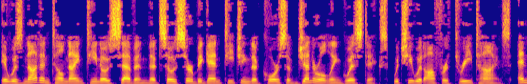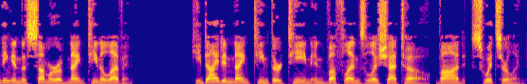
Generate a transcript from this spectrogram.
It was not until 1907 that Saussure began teaching the course of general linguistics, which he would offer three times, ending in the summer of 1911. He died in 1913 in Vufflens-le-Château, Vaud, Switzerland.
